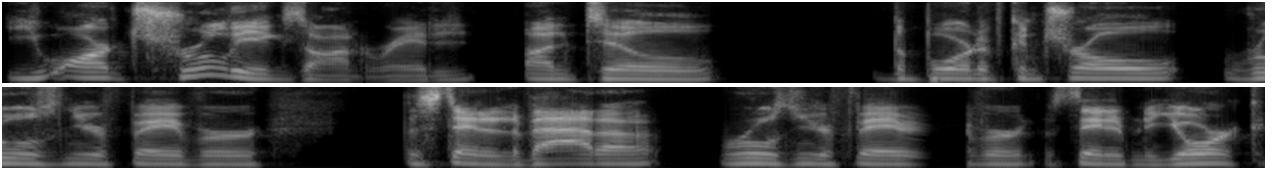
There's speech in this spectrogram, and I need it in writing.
you aren't truly exonerated until the Board of Control rules in your favor, the state of Nevada rules in your favor, the state of New York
